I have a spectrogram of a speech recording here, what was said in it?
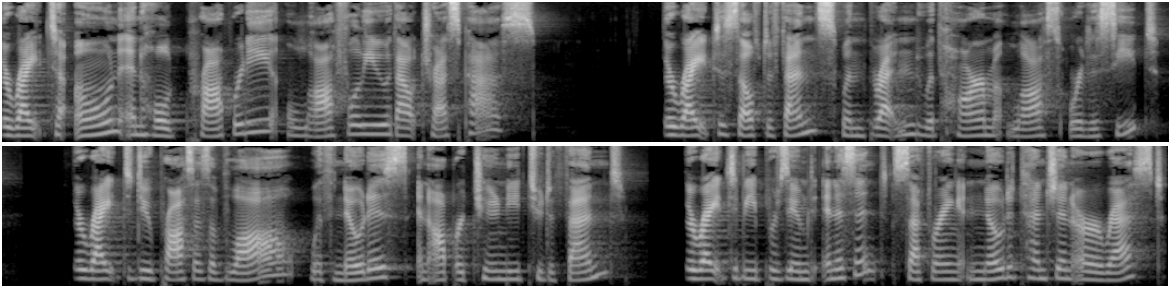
the right to own and hold property lawfully without trespass, the right to self defense when threatened with harm, loss, or deceit, the right to due process of law with notice and opportunity to defend, the right to be presumed innocent, suffering no detention or arrest,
